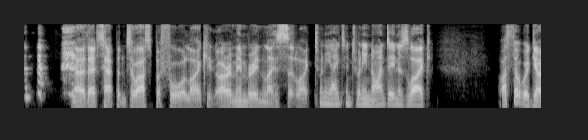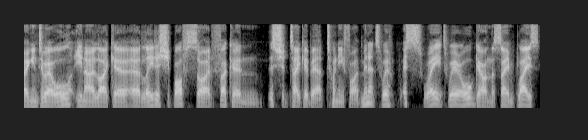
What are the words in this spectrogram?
no, that's happened to us before. Like I remember in like, like 2018, 2019 is like I thought we're going into our all, you know, like a, a, leadership offsite. Fucking, this should take about 25 minutes. We're, we're sweet. We're all going the same place.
